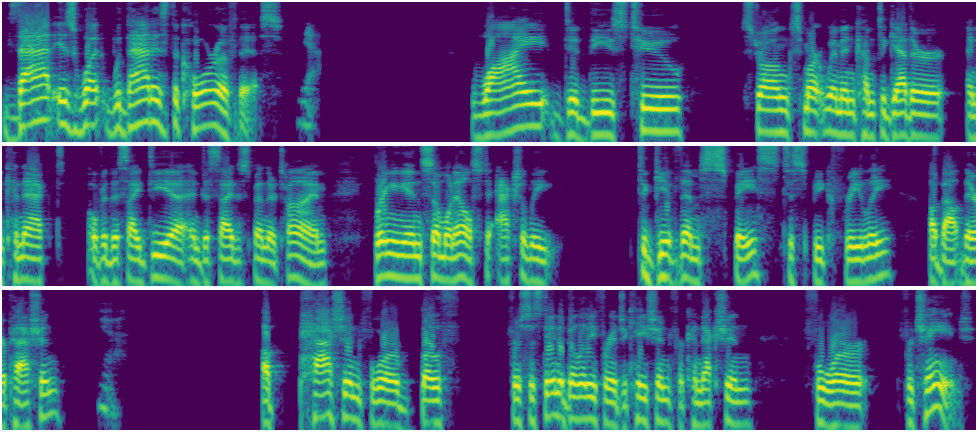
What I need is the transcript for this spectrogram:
That is what that is the core of this. Yeah. Why did these two strong, smart women come together and connect over this idea and decide to spend their time bringing in someone else to actually to give them space to speak freely about their passion. Yeah. A passion for both for sustainability for education for connection for for change.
